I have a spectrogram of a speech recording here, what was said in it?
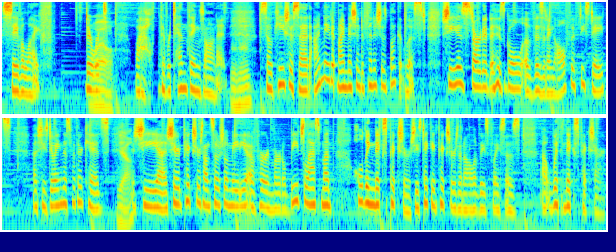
save a life. There were. T- Wow. There were 10 things on it. So Keisha said, I made it my mission to finish his bucket list. She has started his goal of visiting all 50 states. Uh, she's doing this with her kids. Yeah. She uh, shared pictures on social media of her in Myrtle Beach last month holding Nick's picture. She's taking pictures in all of these places uh, with Nick's picture.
